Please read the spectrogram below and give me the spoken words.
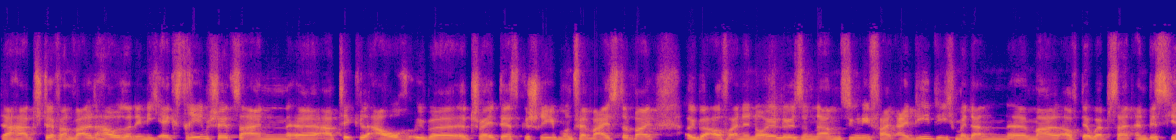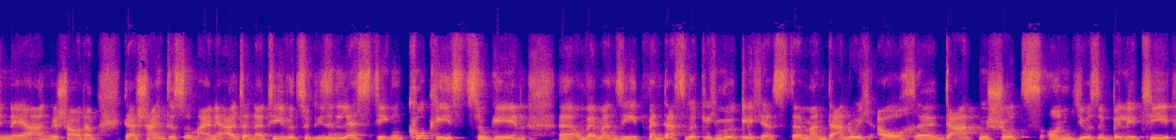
Da hat Stefan Waldhauser, den ich extrem schätze, einen äh, Artikel auch über äh, Trade Desk geschrieben und verweist dabei über auf eine neue Lösung namens Unified ID, die ich mir dann äh, mal auf der Website ein bisschen näher angeschaut habe. Da scheint es um eine Alternative zu diesen lästigen Cookies zu gehen. Äh, und wenn man sieht, wenn das wirklich möglich ist, äh, man dadurch auch äh, Datenschutz und Usability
